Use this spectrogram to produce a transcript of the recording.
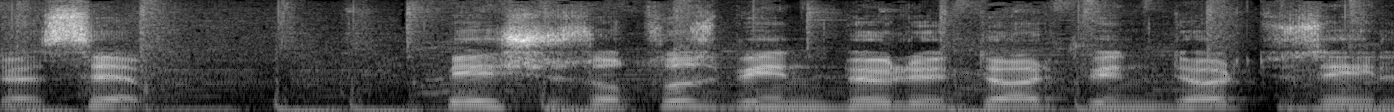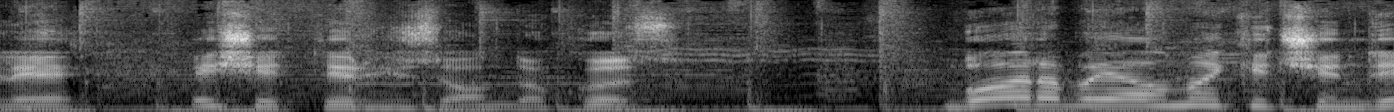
lirası. 530 bin bölü 4450 eşittir 119. Bu arabayı almak için de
